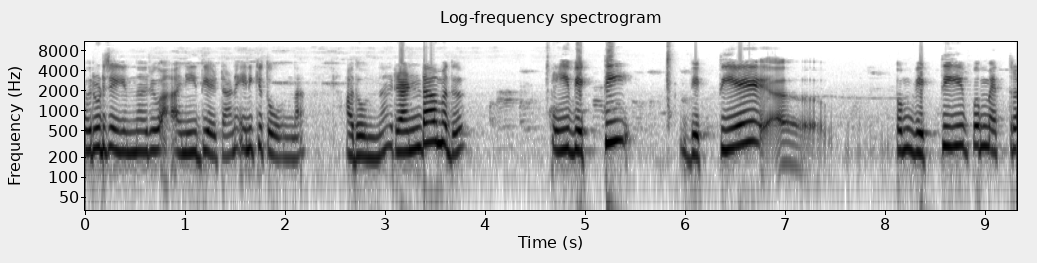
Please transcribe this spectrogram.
അവരോട് ചെയ്യുന്ന ഒരു അനീതിയായിട്ടാണ് എനിക്ക് തോന്നുന്നത് അതൊന്ന്. രണ്ടാമത് ഈ വ്യക്തി വ്യക്തിയെ ഇപ്പം വ്യക്തി ഇപ്പം എത്ര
